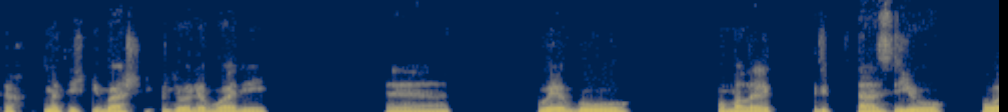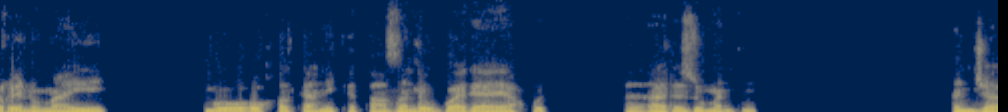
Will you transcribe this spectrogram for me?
کە خزمەتێکی باشی کردووە لە بواری وێب و کۆمەڵێک سکریپتسازی و بۆ ڕێنمایی بۆ ئەو خەڵکانی کە تازەن لەو بوارە یاخود ئارەزوومەندن ئەجا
